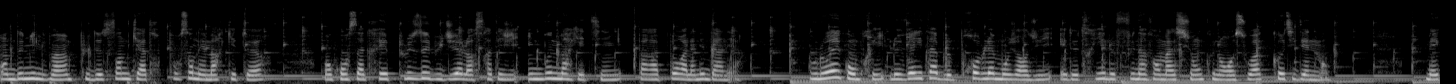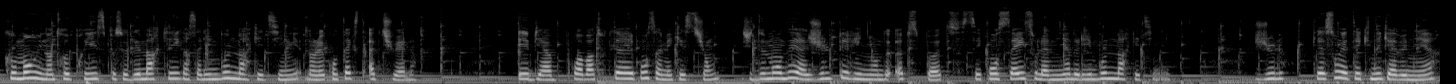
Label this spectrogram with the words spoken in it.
en 2020, plus de 64% des marketeurs ont consacré plus de budget à leur stratégie inbound marketing par rapport à l'année dernière. Vous l'aurez compris, le véritable problème aujourd'hui est de trier le flux d'informations que l'on reçoit quotidiennement. Mais comment une entreprise peut se démarquer grâce à l'inbound marketing dans le contexte actuel? Eh bien, pour avoir toutes les réponses à mes questions, j'ai demandé à Jules Pérignon de HubSpot ses conseils sur l'avenir de l'inbound marketing. Jules, quelles sont les techniques à venir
